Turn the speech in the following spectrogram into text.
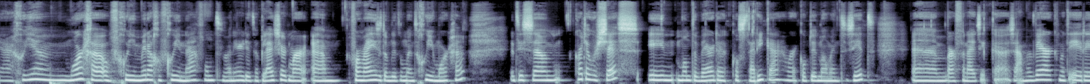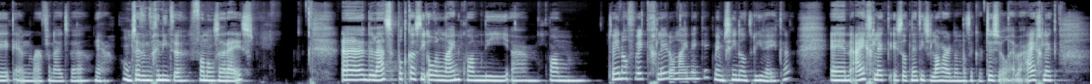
Ja, goedemorgen of goedemiddag of goedenavond, wanneer je dit ook luistert. Maar ehm, voor mij is het op dit moment goedemorgen. Het is um, kwart over zes in Monteverde, Costa Rica, waar ik op dit moment zit. Um, waarvanuit ik uh, samen werk met Erik en waarvanuit we ja, ontzettend genieten van onze reis. Uh, de laatste podcast die online kwam, die kwam 2,5 weken geleden online, denk ik. Nee, misschien al drie weken. En eigenlijk is dat net iets langer dan dat ik ertussen wil hebben. Eigenlijk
